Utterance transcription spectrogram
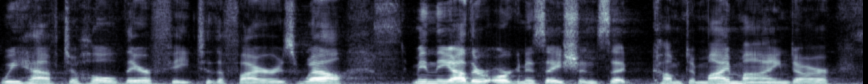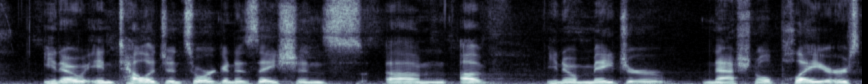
we have to hold their feet to the fire as well. I mean, the other organizations that come to my mind are, you know, intelligence organizations um, of, you know, major national players.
